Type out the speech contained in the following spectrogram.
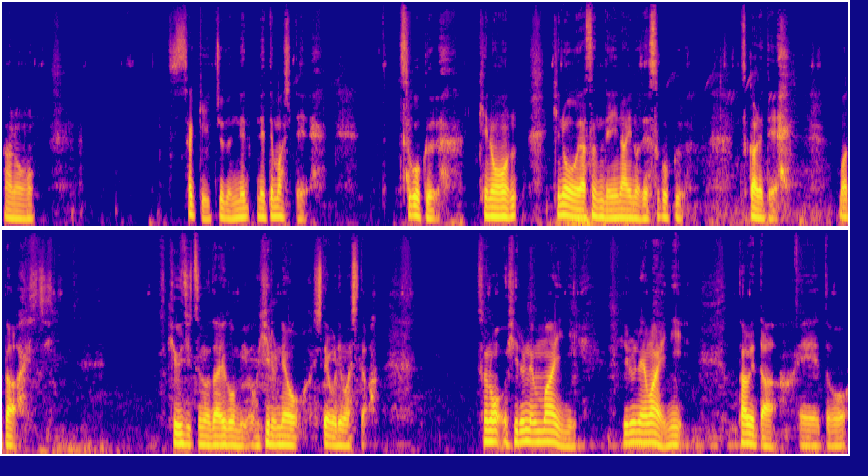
あの、さっきちょっと寝寝てまして、すごく昨日、昨日休んでいないのですごく疲れて、また休日の醍醐味、お昼寝をしておりました。そのお昼寝前に、昼寝前に食べた、えっ、と、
